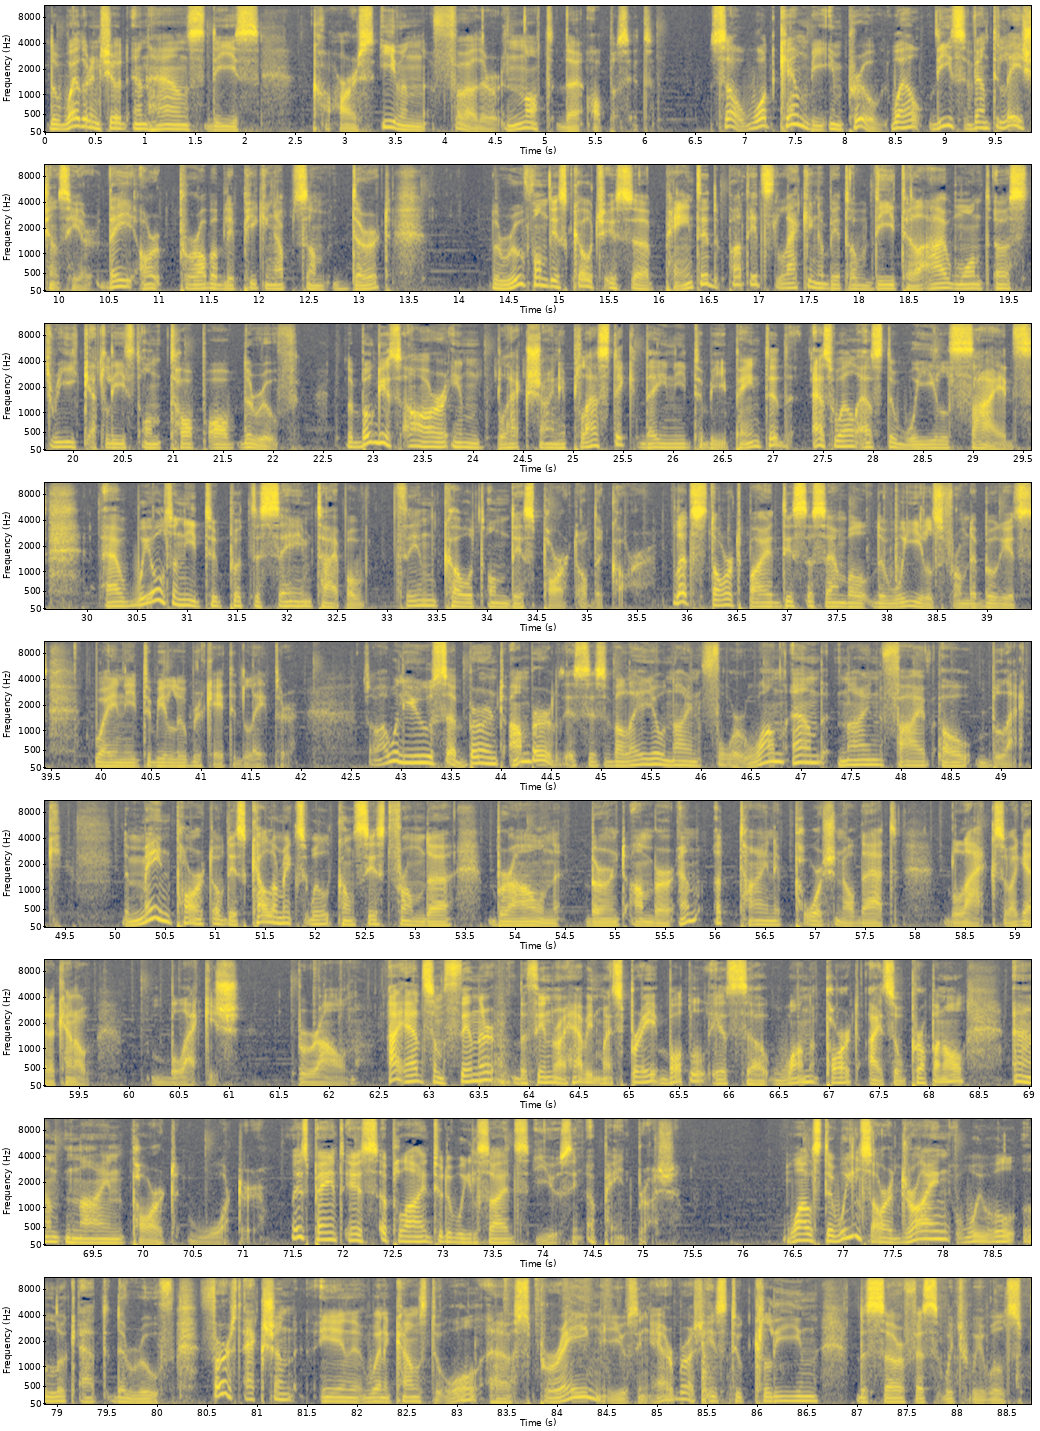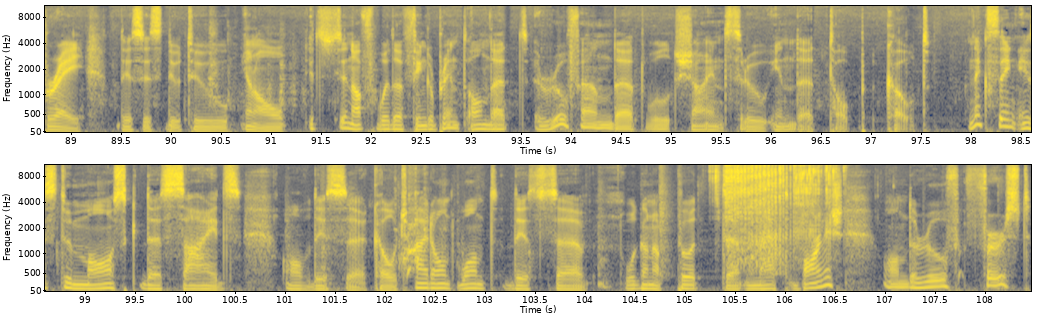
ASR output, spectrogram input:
The weathering should enhance these cars even further, not the opposite. So what can be improved? Well, these ventilations here, they are probably picking up some dirt. The roof on this coach is uh, painted, but it's lacking a bit of detail. I want a streak at least on top of the roof. The bogies are in black shiny plastic, they need to be painted, as well as the wheel sides. Uh, we also need to put the same type of thin coat on this part of the car. Let's start by disassemble the wheels from the bogies, they need to be lubricated later. So I will use a burnt umber, this is Vallejo 941 and 950 black. The main part of this color mix will consist from the brown burnt umber and a tiny portion of that black, so I get a kind of blackish brown. I add some thinner. The thinner I have in my spray bottle is uh, 1 part isopropanol and 9 part water. This paint is applied to the wheel sides using a paintbrush. Whilst the wheels are drying, we will look at the roof. First action in when it comes to all uh, spraying using airbrush is to clean the surface which we will spray. This is due to, you know, it's enough with a fingerprint on that roof and that will shine through in the top coat. Next thing is to mask the sides of this uh, coach. I don't want this, uh, we're gonna put uh, matte varnish on the roof first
